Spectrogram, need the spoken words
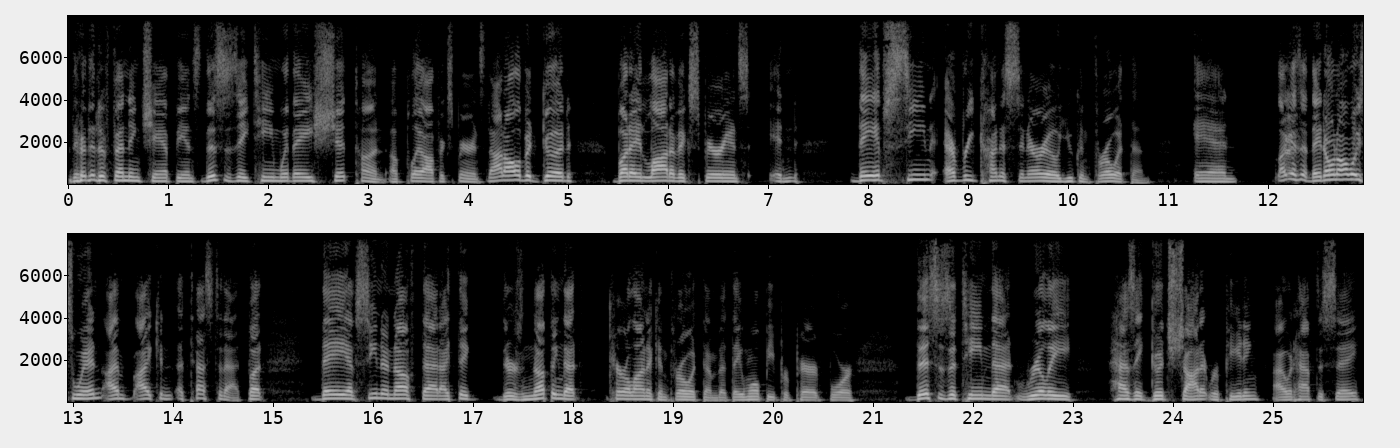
They're the defending champions. This is a team with a shit ton of playoff experience. Not all of it good, but a lot of experience. And they have seen every kind of scenario you can throw at them. And like I said, they don't always win. i I can attest to that. But they have seen enough that I think there's nothing that Carolina can throw at them that they won't be prepared for. This is a team that really has a good shot at repeating, I would have to say.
